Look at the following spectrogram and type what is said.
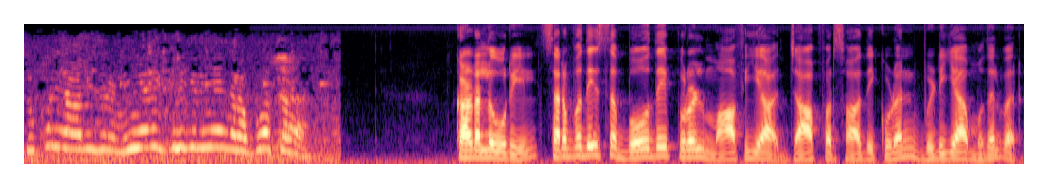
சுப்ரீம் ஆபீஸ்ல நீங்க எதுக்கு கிழிக்கிறீங்கிற போஸ்டர் கடலூரில் சர்வதேச போதைப் பொருள் மாஃபியா ஜாஃபர் சாதிக்குடன் விடியா முதல்வர்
